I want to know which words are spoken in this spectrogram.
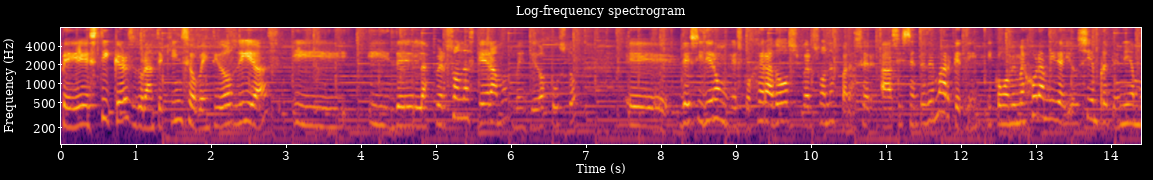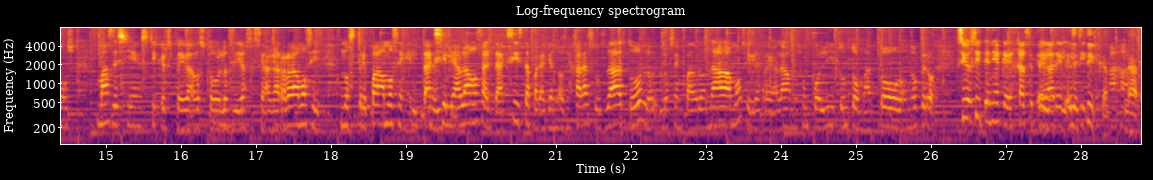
pegué stickers durante 15 o 22 días y, y de las personas que éramos, 22 justo, eh, decidieron escoger a dos personas para ser asistentes de marketing. Y como mi mejor amiga y yo siempre teníamos más de 100 stickers pegados todos los días, o sea, agarrábamos y nos trepábamos en el taxi, le hablábamos al taxista para que nos dejara sus datos, los, empadronábamos y les regalábamos un polito, un tomatodo, ¿no? Pero sí o sí tenía que dejarse pegar el, sticker. claro.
